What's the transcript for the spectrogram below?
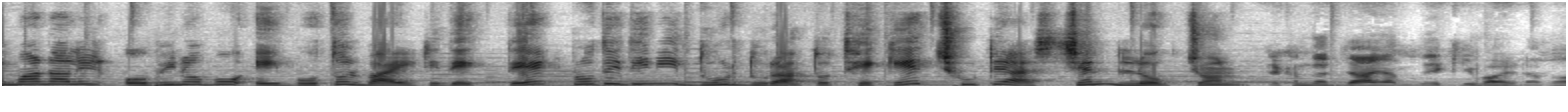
ইমান আলীর অভিনব এই বোতল বাড়িটি দেখতে প্রতিদিনই দূর দূরান্ত থেকে ছুটে আসছেন লোকজন। এখান থেকে যাই আর দেখি বাড়িটা। তো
